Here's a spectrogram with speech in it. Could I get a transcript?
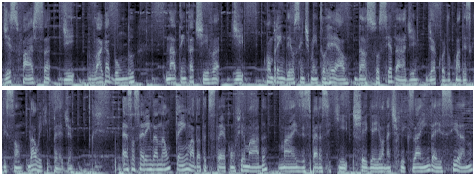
disfarça de vagabundo na tentativa de compreender o sentimento real da sociedade, de acordo com a descrição da Wikipedia. Essa série ainda não tem uma data de estreia confirmada, mas espera-se que chegue aí ao Netflix ainda esse ano.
